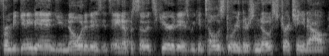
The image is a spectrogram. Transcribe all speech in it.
From beginning to end, you know what it is. It's eight episodes. Here it is. We can tell the story. There's no stretching it out.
